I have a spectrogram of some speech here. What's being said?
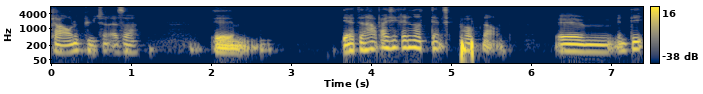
gravende pyton. Altså, øh, ja, den har faktisk ikke rigtig noget dansk popnavn. Øhm, men, det er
